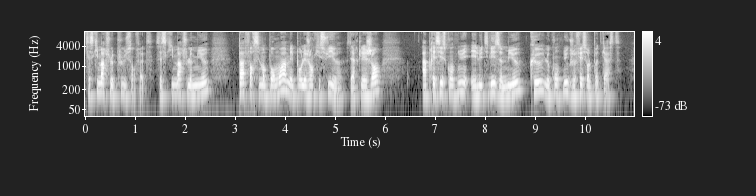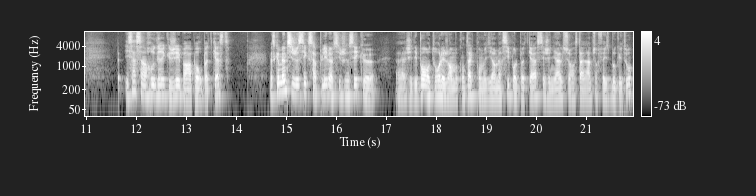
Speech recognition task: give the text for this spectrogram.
c'est ce qui marche le plus en fait. C'est ce qui marche le mieux, pas forcément pour moi, mais pour les gens qui suivent. C'est-à-dire que les gens apprécient ce contenu et l'utilisent mieux que le contenu que je fais sur le podcast. Et ça, c'est un regret que j'ai par rapport au podcast. Parce que même si je sais que ça plaît, même si je sais que euh, j'ai des bons retours, les gens me contactent pour me dire merci pour le podcast, c'est génial, sur Instagram, sur Facebook et tout.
